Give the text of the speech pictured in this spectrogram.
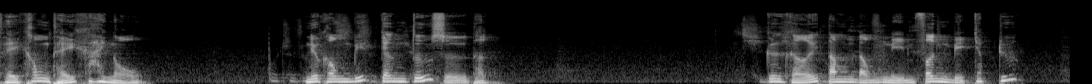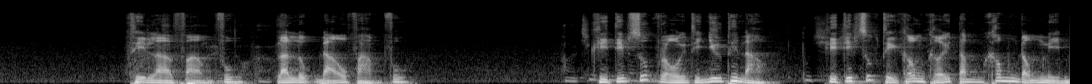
Thì không thể khai ngộ. Nếu không biết chân tướng sự thật, Cứ khởi tâm động niệm phân biệt chấp trước. Thì là phàm phu, Là lục đạo phàm phu. Khi tiếp xúc rồi thì như thế nào? Khi tiếp xúc thì không khởi tâm, Không động niệm.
